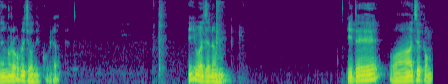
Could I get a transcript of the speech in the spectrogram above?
നിങ്ങളോട് ചോദിക്കില്ല ഈ വചനം ഇതേ വാചകം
